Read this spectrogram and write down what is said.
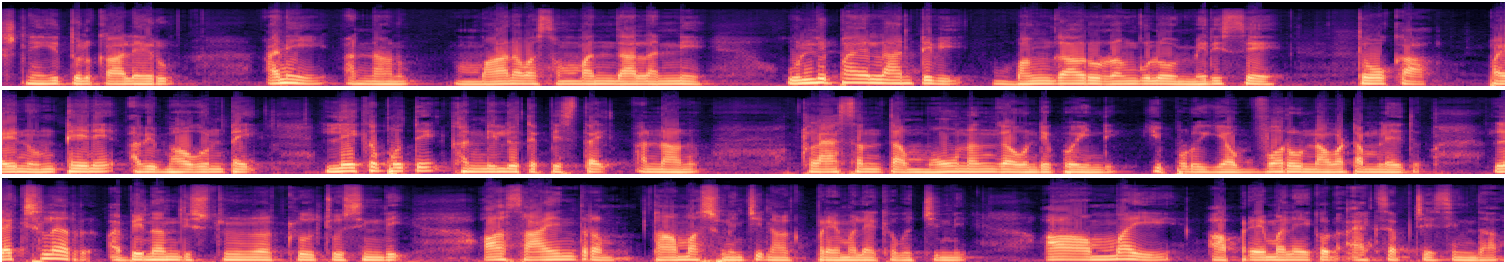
స్నేహితులు కాలేరు అని అన్నాను. మానవ సంబంధాలన్నీ ఉల్లిపాయ లాంటివి బంగారు రంగులో మెరిసే తోక పైన ఉంటేనే అవి బాగుంటాయి. లేకపోతే కన్నీళ్ళు తెప్పిస్తాయి అన్నాను. క్లాస్ అంతా మౌనంగా ఉండిపోయింది. ఇప్పుడు ఎవ్వరూ నవ్వటం లేదు. లెక్చరర్ అభినందిస్తున్నట్లు చూసింది. ఆ సాయంత్రం థామస్ నుంచి నాకు ప్రేమలేఖ వచ్చింది. ఆ అమ్మాయి ఆ ప్రేమలేఖను యాక్సెప్ట్ చేసిందా?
